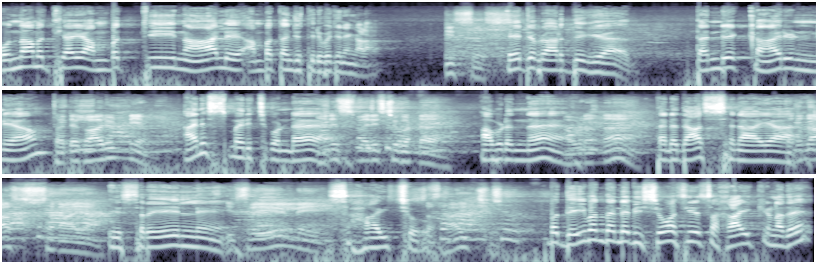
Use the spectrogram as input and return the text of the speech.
ഒന്നാമധ്യായ അമ്പത്തി നാല് അമ്പത്തഞ്ച് തിരുവചനങ്ങളാണ്. ഏറ്റവും ഏറ്റു പ്രാർത്ഥിക്കുക തന്റെ കാരുണ്യം തന്റെ കാരുണ്യം അനുസ്മരിച്ചുകൊണ്ട് അനുസ്മരിച്ചുകൊണ്ട് അവിടുന്ന് അവിടുന്ന് തന്റെ ദാസനായ തന്റെ ദാസനായ ഇസ്രയേലിനെ ഇസ്രയേലിനെ സഹായിച്ചു. സഹായിച്ചു. അപ്പം ദൈവം തന്റെ വിശ്വാസിയെ സഹായിക്കുന്നത്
